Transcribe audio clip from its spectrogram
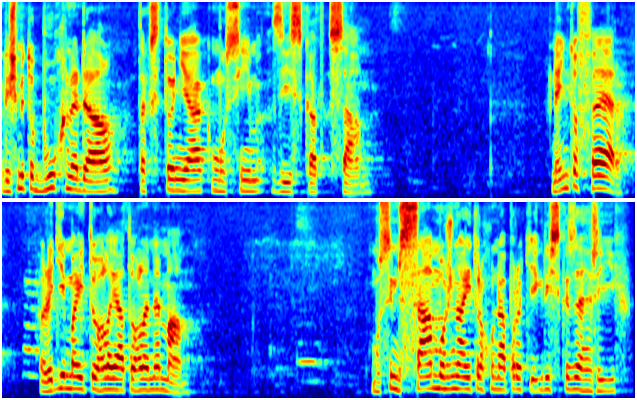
Když mi to Bůh nedal, tak si to nějak musím získat sám. Není to fér. Lidi mají tohle, já tohle nemám. Musím sám možná jít trochu naproti, i když skrze hřích.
